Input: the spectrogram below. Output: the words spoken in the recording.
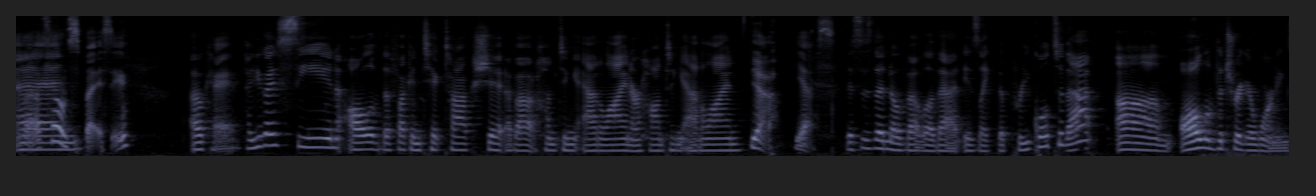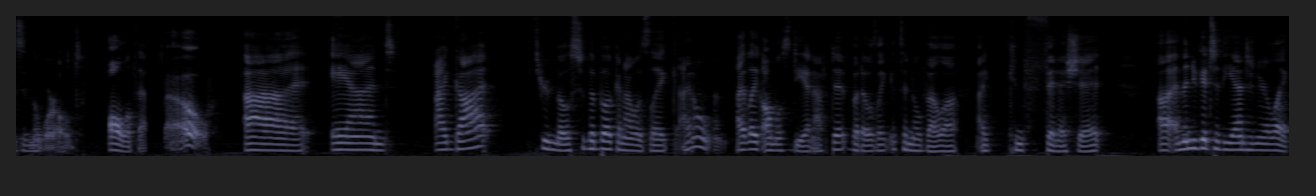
And that sounds spicy. Okay. Have you guys seen all of the fucking TikTok shit about hunting Adeline or haunting Adeline? Yeah. Yes. This is the novella that is like the prequel to that. Um, all of the trigger warnings in the world, all of them. Oh. Uh, and I got through most of the book, and I was like, I don't, I like almost DNF'd it, but I was like, it's a novella, I can finish it. Uh, and then you get to the end, and you're like,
